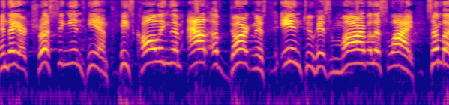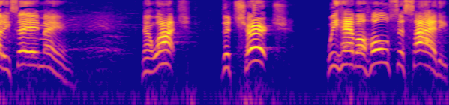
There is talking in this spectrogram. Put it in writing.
and they are trusting in Him. He's calling them out of darkness into His marvelous light. Somebody say, Amen. Now, watch. The church, we have a whole society,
